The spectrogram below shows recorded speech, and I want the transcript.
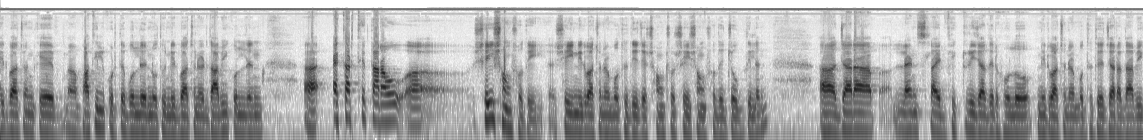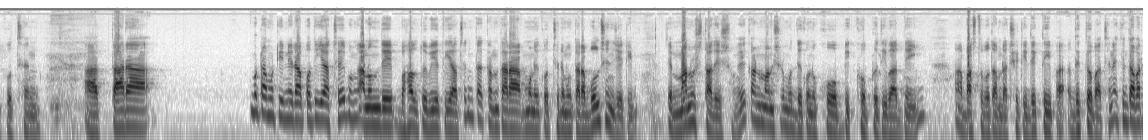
নির্বাচনকে বাতিল করতে বললেন, নতুন নির্বাচনের দাবি করলেন একার্থে তারাও সেই সংসদেই, সেই নির্বাচনের মধ্যে দিয়ে যে সংসদ, সেই সংসদে যোগ দিলেন। যারা ল্যান্ডস্লাইড ভিক্টরি যাদের হলো নির্বাচনের মধ্যে দিয়ে যারা দাবি করছেন তারা মোটামুটি নিরাপদই আছে এবং আনন্দে বহাল তবিয়তই আছেন। তা কারণ তারা মনে করছেন এবং তারা বলছেন যেটি যে মানুষ তাদের সঙ্গে, কারণ মানুষের মধ্যে কোনো ক্ষোভ, বিক্ষোভ, প্রতিবাদ নেই। বাস্তবতা আমরা সেটি দেখতেই দেখতেও পাচ্ছি না। কিন্তু আবার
